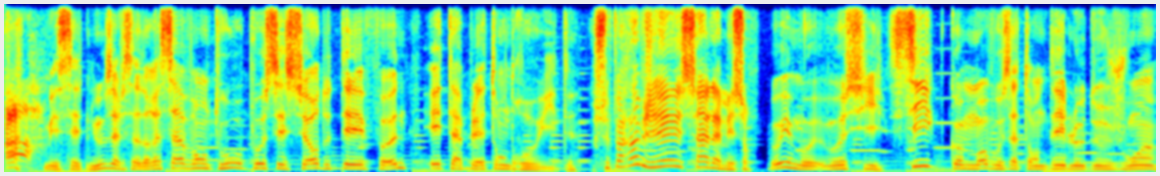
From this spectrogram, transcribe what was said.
Ah Mais cette news, elle s'adresse avant tout aux possesseurs de téléphones et tablettes Android. C'est pas grave, j'ai ça à la maison. Oui, moi, moi aussi. Si, comme moi, vous attendez le 2 juin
